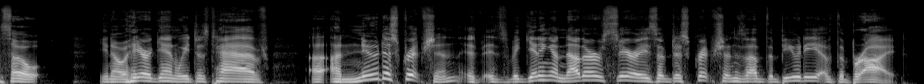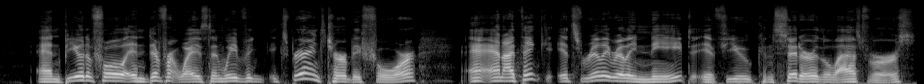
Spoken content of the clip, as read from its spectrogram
So, you know, here again, we just have a, a new description. It, it's beginning another series of descriptions of the beauty of the bride and beautiful in different ways than we've experienced her before. And, I think it's really, really neat if you consider the last verse,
